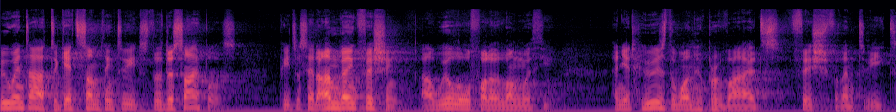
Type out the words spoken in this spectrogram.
Who went out to get something to eat? The disciples. Peter said, I'm going fishing. I will all follow along with you. And yet, who is the one who provides fish for them to eat?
